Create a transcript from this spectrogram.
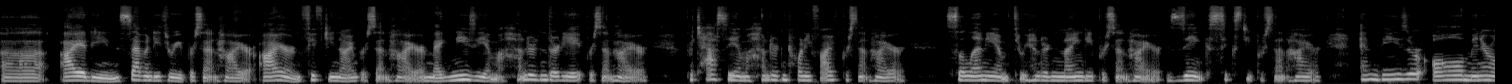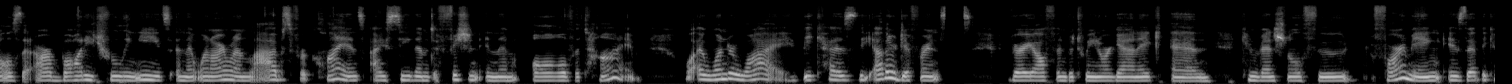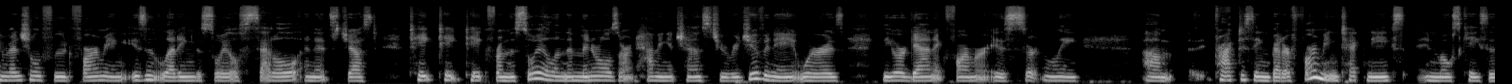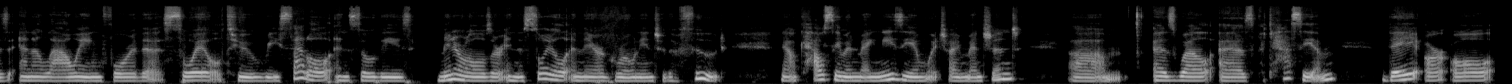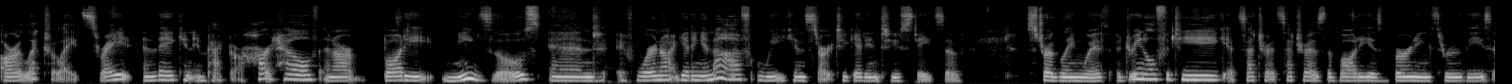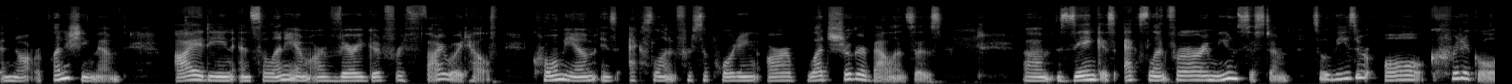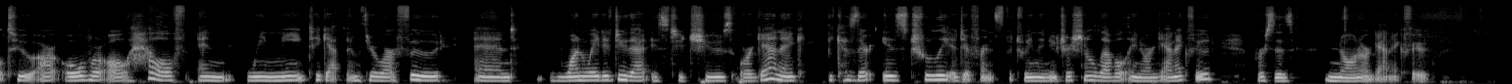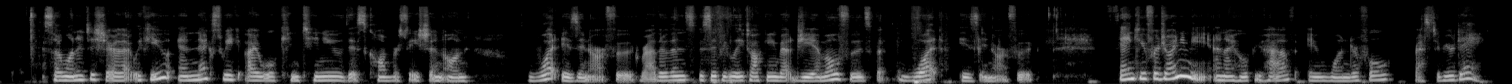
uh, iodine 73% higher, iron 59% higher, magnesium 138% higher, potassium 125% higher, selenium 390% higher, zinc 60% higher. And these are all minerals that our body truly needs. And that when I run labs for clients, I see them deficient in them all the time. Well, I wonder why. Because the other difference very often between organic and conventional food farming is that the conventional food farming isn't letting the soil settle and it's just take, take, take from the soil, and the minerals aren't having a chance to rejuvenate. Whereas the organic farmer is certainly um, practicing better farming techniques in most cases and allowing for the soil to resettle. And so these minerals are in the soil and they are grown into the food. Now, calcium and magnesium, which I mentioned, um, as well as potassium, they are all our electrolytes, right? And they can impact our heart health, and our body needs those. And if we're not getting enough, we can start to get into states of struggling with adrenal fatigue, et cetera, et cetera, as the body is burning through these and not replenishing them. Iodine and selenium are very good for thyroid health. Chromium is excellent for supporting our blood sugar balances. Um, zinc is excellent for our immune system. So these are all critical to our overall health, and we need to get them through our food. And one way to do that is to choose organic because there is truly a difference between the nutritional level in organic food versus non organic food. So I wanted to share that with you. And next week, I will continue this conversation on what is in our food rather than specifically talking about GMO foods, but what is in our food. Thank you for joining me, and I hope you have a wonderful rest of your day.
